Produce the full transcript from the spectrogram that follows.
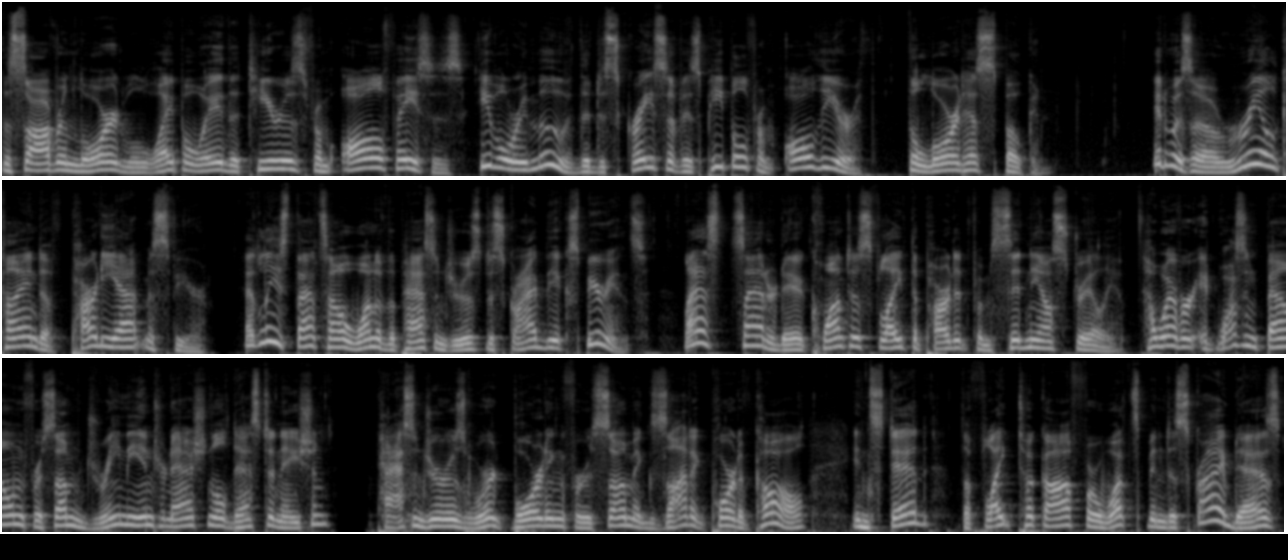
The sovereign Lord will wipe away the tears from all faces. He will remove the disgrace of his people from all the earth. The Lord has spoken. It was a real kind of party atmosphere. At least that's how one of the passengers described the experience. Last Saturday, a Qantas flight departed from Sydney, Australia. However, it wasn't bound for some dreamy international destination. Passengers weren't boarding for some exotic port of call. Instead, the flight took off for what's been described as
